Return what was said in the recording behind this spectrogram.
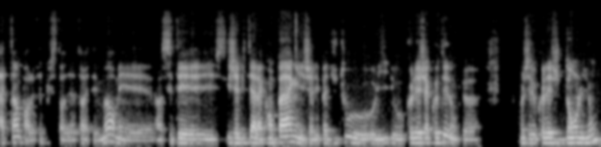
atteint par le fait que cet ordinateur était mort. Mais c'était, j'habitais à la campagne et j'allais pas du tout au, au, collège à côté. Donc moi j'allais au collège dans Lyon.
